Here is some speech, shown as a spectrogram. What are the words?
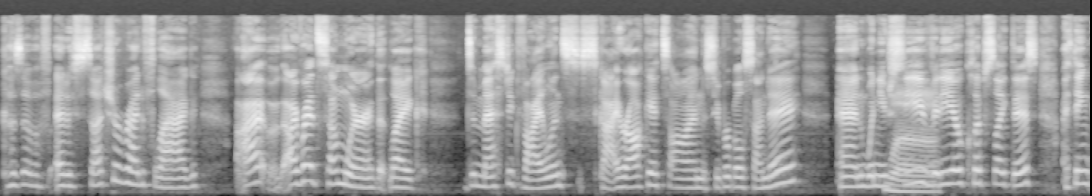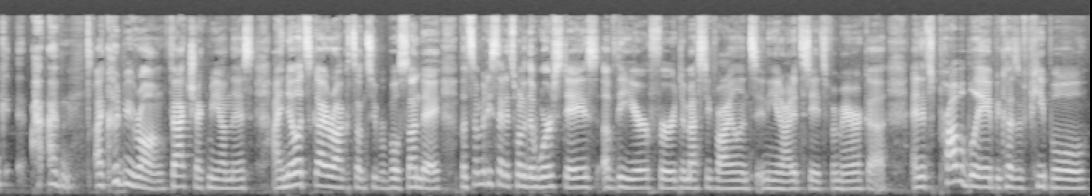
because of it is such a red flag. I I read somewhere that like domestic violence skyrockets on Super Bowl Sunday. And when you see video clips like this, I think I, I, I could be wrong. Fact check me on this. I know it skyrockets on Super Bowl Sunday, but somebody said it's one of the worst days of the year for domestic violence in the United States of America. And it's probably because of people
